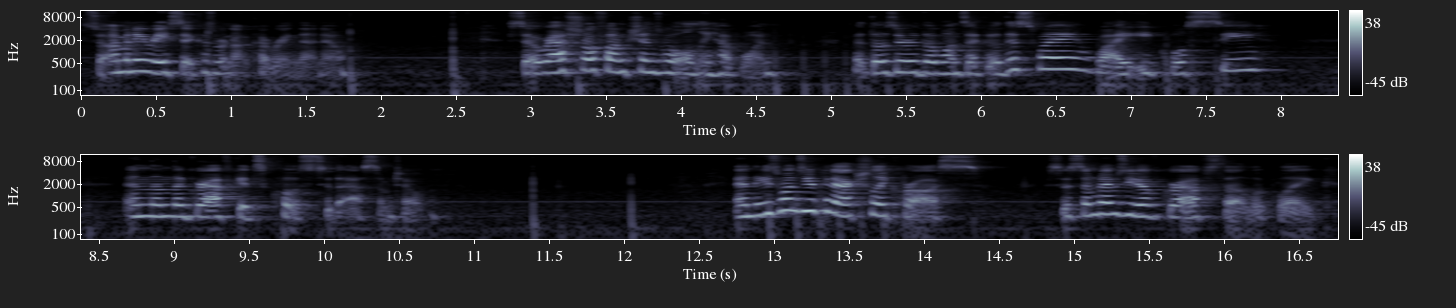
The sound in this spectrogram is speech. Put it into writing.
So I'm going to erase it because we're not covering that now. So rational functions will only have one, but those are the ones that go this way, y equals c, and then the graph gets close to the asymptote. And these ones you can actually cross. So sometimes you have graphs that look like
